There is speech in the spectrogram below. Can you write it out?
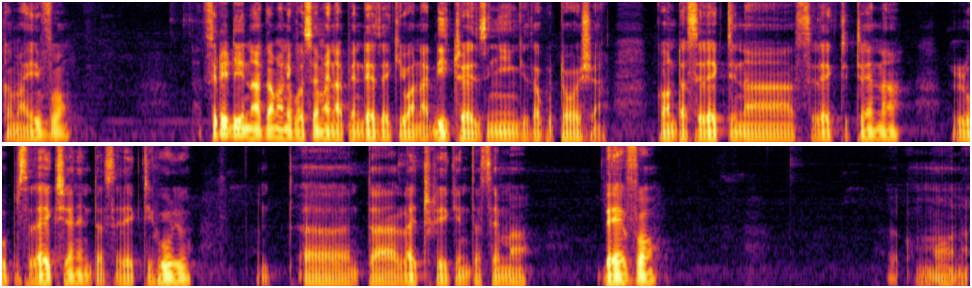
kama hivyo 3D na kama nilivyosema inapendeza ikiwa na details nyingi za kutosha. Kwa nita select na select tena loop selection, nita select huyu uh, nita right click nitasema bevel, umeona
